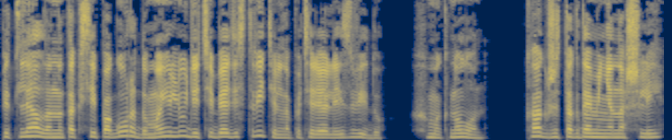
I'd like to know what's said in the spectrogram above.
петляла на такси по городу, мои люди тебя действительно потеряли из виду», — хмыкнул он. «Как же тогда меня нашли?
